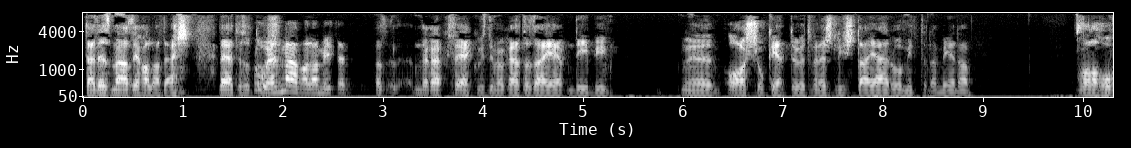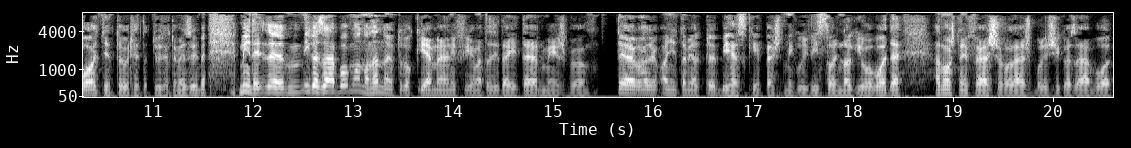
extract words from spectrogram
Tehát ez már azért haladás. Lehet az utolsó... Ó, ez már valami. Tehát... Az, legalább felküzdi magát az IMDb ö, alsó 250-es listájáról, mit tudom én, a valahova, egy törhető, törhető mezőnybe. Mindegy, de igazából mondom, nem nagyon tudok kiemelni filmet az idei termésből. Tényleg annyit, ami a többihez képest még úgy viszonylag jó volt, de hát mostani felsorolásból is igazából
